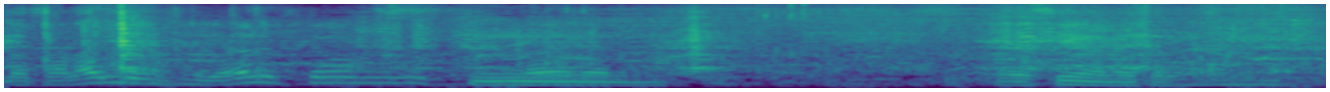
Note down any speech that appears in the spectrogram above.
मसाला भी ऐसी है लगते हो हम्म, ऐसे ही होना चाहिए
